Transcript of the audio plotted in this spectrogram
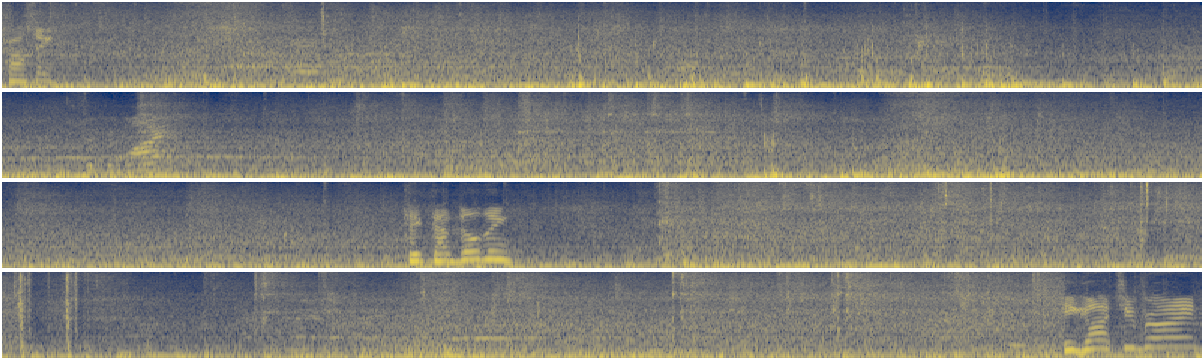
Crossing. Take that building. He got you, Brian?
